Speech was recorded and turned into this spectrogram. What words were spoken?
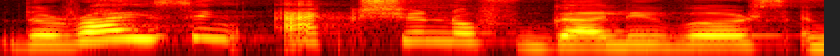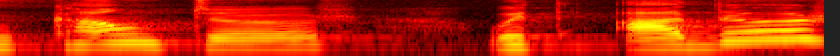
The rising action of Gulliver's encounter with other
